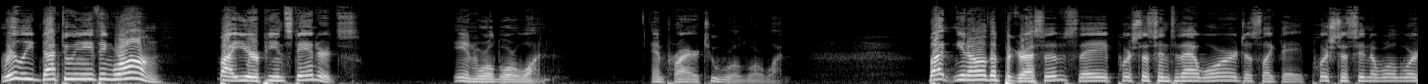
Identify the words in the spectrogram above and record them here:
really not doing anything wrong by European standards in World War One and prior to World War One. But, you know, the progressives, they pushed us into that war just like they pushed us into World War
